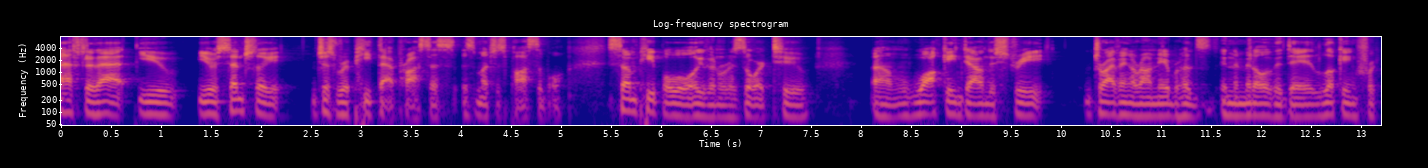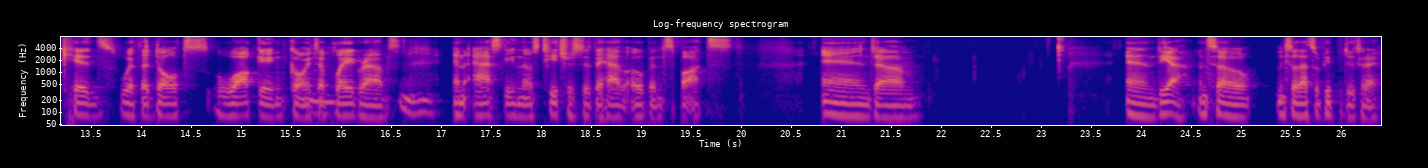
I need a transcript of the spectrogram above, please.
after that, you you essentially just repeat that process as much as possible. Some people will even resort to um, walking down the street, driving around neighborhoods in the middle of the day, looking for kids with adults walking, going to playgrounds, and asking those teachers if they have open spots. And um, and yeah, and so and so that's what people do today.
